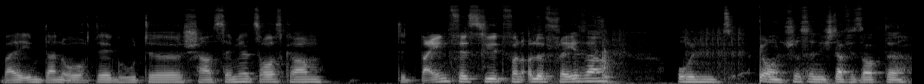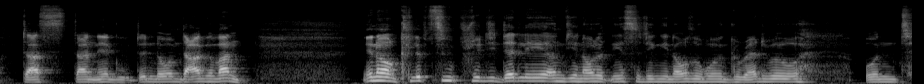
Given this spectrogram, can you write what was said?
weil ihm dann auch der gute Charles Samuels rauskam, das Bein festhielt von Olive Fraser und ja, und schlussendlich dafür sorgte, dass dann der gute Noam da gewann. Genau, Clip zu Pretty Deadly und genau das nächste Ding genauso holen, Gradual und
